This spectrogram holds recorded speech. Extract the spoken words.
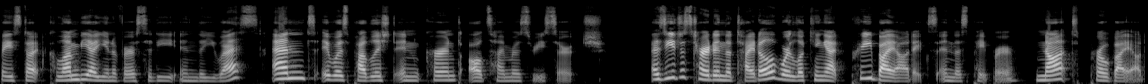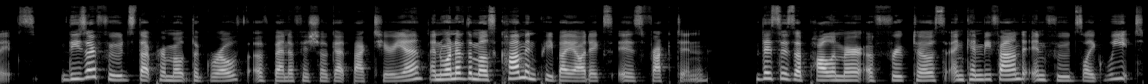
based at Columbia University in the US, and it was published in Current Alzheimer's Research. As you just heard in the title, we're looking at prebiotics in this paper, not probiotics. These are foods that promote the growth of beneficial gut bacteria, and one of the most common prebiotics is fructan. This is a polymer of fructose and can be found in foods like wheat,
